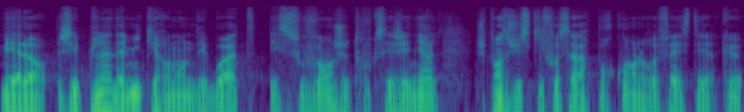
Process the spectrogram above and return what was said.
Mais alors, j'ai plein d'amis qui remontent des boîtes et souvent, je trouve que c'est génial. Je pense juste qu'il faut savoir pourquoi on le refait. C'est-à-dire que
